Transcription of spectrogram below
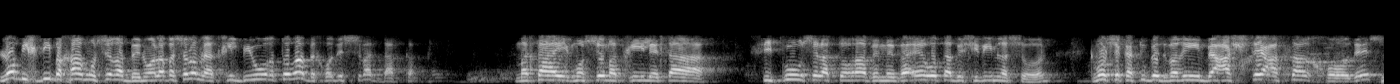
לא בכדי בחר משה רבנו עליו השלום להתחיל ביאור התורה בחודש שבט דווקא. מתי משה מתחיל את הסיפור של התורה ומבאר אותה ב-70 לשון? כמו שכתוב בדברים, בעשתי עשר חודש.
